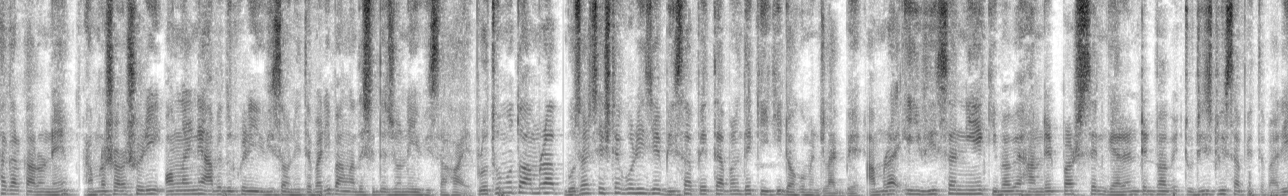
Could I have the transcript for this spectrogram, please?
থাকার কারণে আমরা সরাসরি অনলাইনে আবেদন করে ই ভিসাও নিতে পারি। বাংলাদেশিদের জন্য এই ভিসা হয়। প্রথমত আমরা বোঝার চেষ্টা করি যে ভিসা পেতে আপনাদের কি কি ডকুমেন্ট লাগবে। আমরা ই ভিসা নিয়ে কীভাবে হান্ড্রেড পার্সেন্ট গ্যারান্টেড ভাবে টুরিস্ট ভিসা পেতে পারি,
